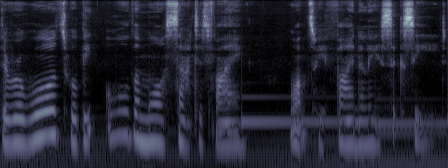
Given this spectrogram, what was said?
the rewards will be all the more satisfying once we finally succeed.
